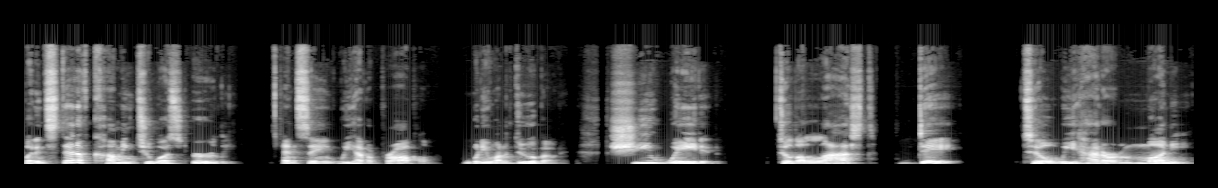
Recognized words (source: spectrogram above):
but instead of coming to us early and saying we have a problem, what do you want to do about it? She waited till the last day till we had our money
